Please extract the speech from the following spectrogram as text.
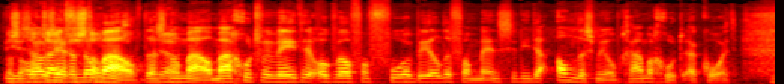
is je zou zeggen verstandig. normaal. Dat is Ja. normaal. Maar goed, we weten ook wel van voorbeelden van mensen die daar anders mee omgaan. Maar goed, akkoord. Ja.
